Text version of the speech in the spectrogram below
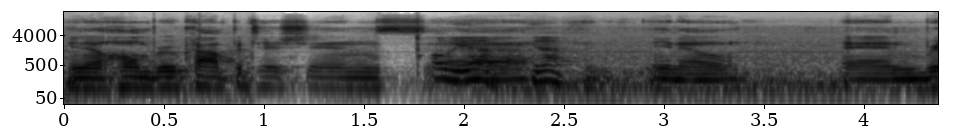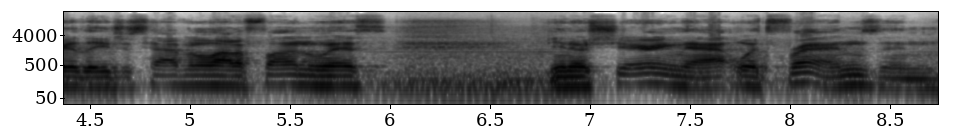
you know, homebrew competitions. Oh yeah, uh, yeah. You know, and really just having a lot of fun with, you know, sharing that with friends, and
